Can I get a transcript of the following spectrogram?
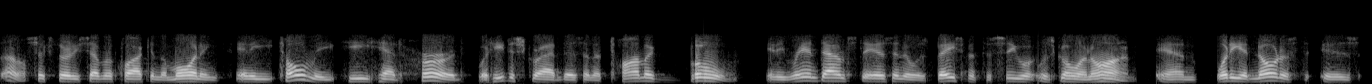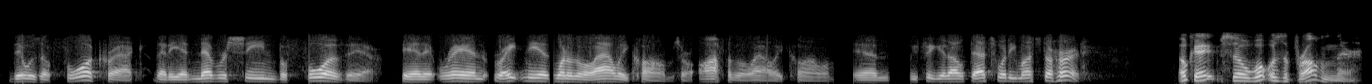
I don't know six thirty, seven o'clock in the morning, and he told me he had heard what he described as an atomic boom and he ran downstairs into his basement to see what was going on. And what he had noticed is there was a floor crack that he had never seen before there. And it ran right near one of the lally columns or off of the lally column. And we figured out that's what he must have heard. Okay, so what was the problem there?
